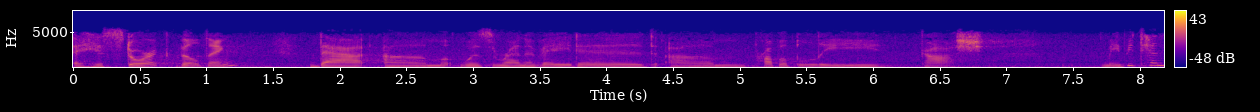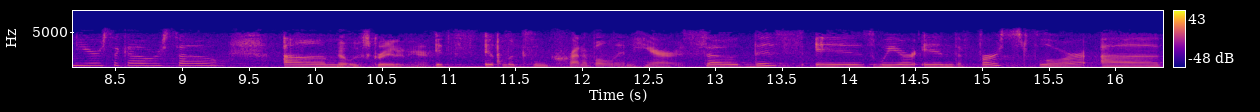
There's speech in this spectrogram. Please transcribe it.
a historic building that um, was renovated um, probably, gosh, maybe 10 years ago or so. Um, yeah, it looks great in here. It's, it looks incredible in here. So this is, we are in the first floor of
